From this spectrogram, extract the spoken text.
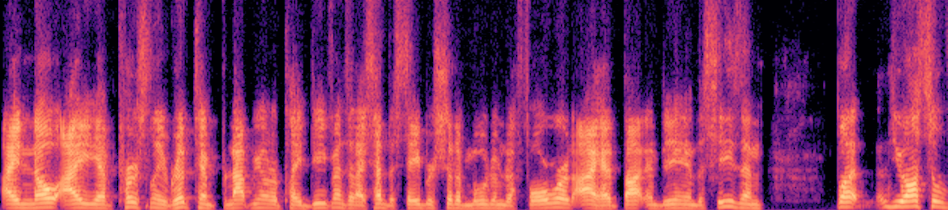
I know I have personally ripped him for not being able to play defense, and I said the Sabres should have moved him to forward. I had thought in beginning of the season, but you also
